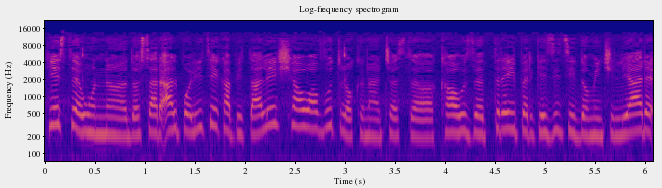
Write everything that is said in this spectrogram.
este un uh, dosar al Poliției Capitale și au avut loc în această cauză trei percheziții domiciliare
